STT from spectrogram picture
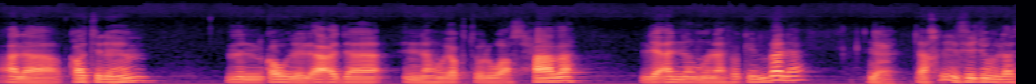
على قتلهم من قول الأعداء إنه يقتل أصحابه لأن المنافقين بلى. نعم. داخلين في جملة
